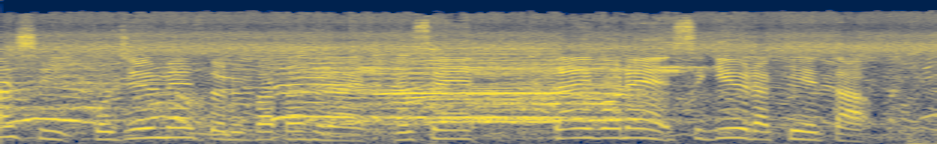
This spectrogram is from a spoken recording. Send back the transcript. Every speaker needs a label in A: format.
A: 男子 50m バタフライ予選第5レーン杉浦啓太。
